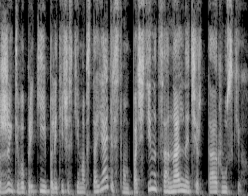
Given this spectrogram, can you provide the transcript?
жить вопреки политическим обстоятельствам почти национальная черта русских.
